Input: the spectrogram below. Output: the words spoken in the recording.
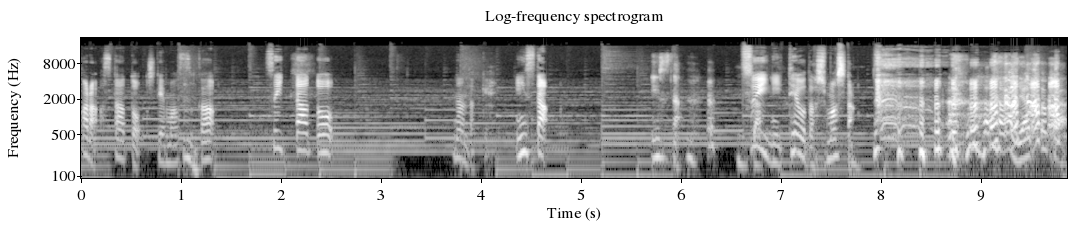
からスタートしてますが、Twitter と、なんだっけ、インスタ、インスタついに手を出しました。やっとか。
